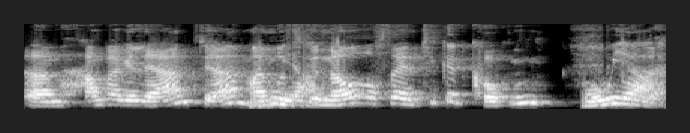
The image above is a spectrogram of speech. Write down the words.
ähm, haben wir gelernt, ja. Man oh, muss ja. genau auf sein Ticket gucken. Oh ja.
